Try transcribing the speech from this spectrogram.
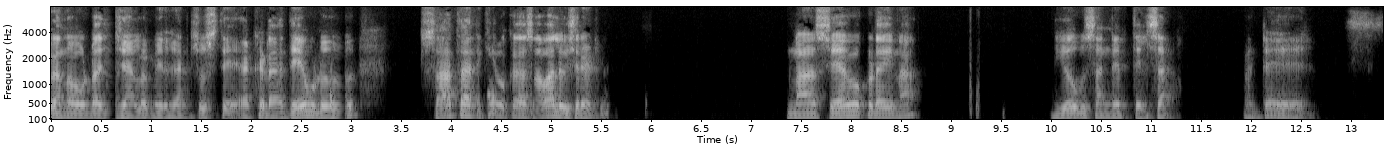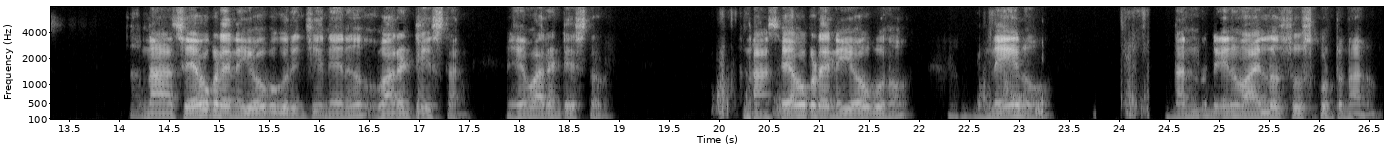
గ్రంథం ఒకటో అధ్యాయంలో మీరు కానీ చూస్తే అక్కడ దేవుడు సాతానికి ఒక సవాలు విసిరాడు. నా సేవకుడైన యోగు సంగతి తెలుసా? అంటే నా సేవకుడైన యోబు గురించి నేను వారంటీ ఇస్తాను. ఏ వారంటీ ఇస్తావు? నా సేవకుడైన యోబును నేను నన్ను నేను ఆయనలో చూసుకుంటున్నాను.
